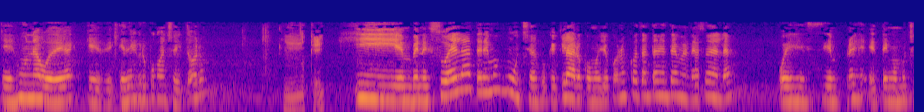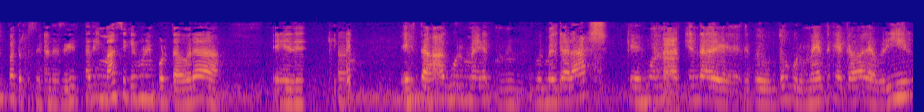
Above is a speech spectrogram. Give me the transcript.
que es una bodega que, que es del grupo Concha y Toro. Mm, ok. Y en Venezuela tenemos muchas, porque claro, como yo conozco tanta gente en Venezuela, pues siempre eh, tengo muchos patrocinantes. Así que está Dimasi, que es una importadora eh, de... Está Gourmet, mm, Gourmet Garage, que es una tienda de, de productos gourmet que acaba de abrir.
